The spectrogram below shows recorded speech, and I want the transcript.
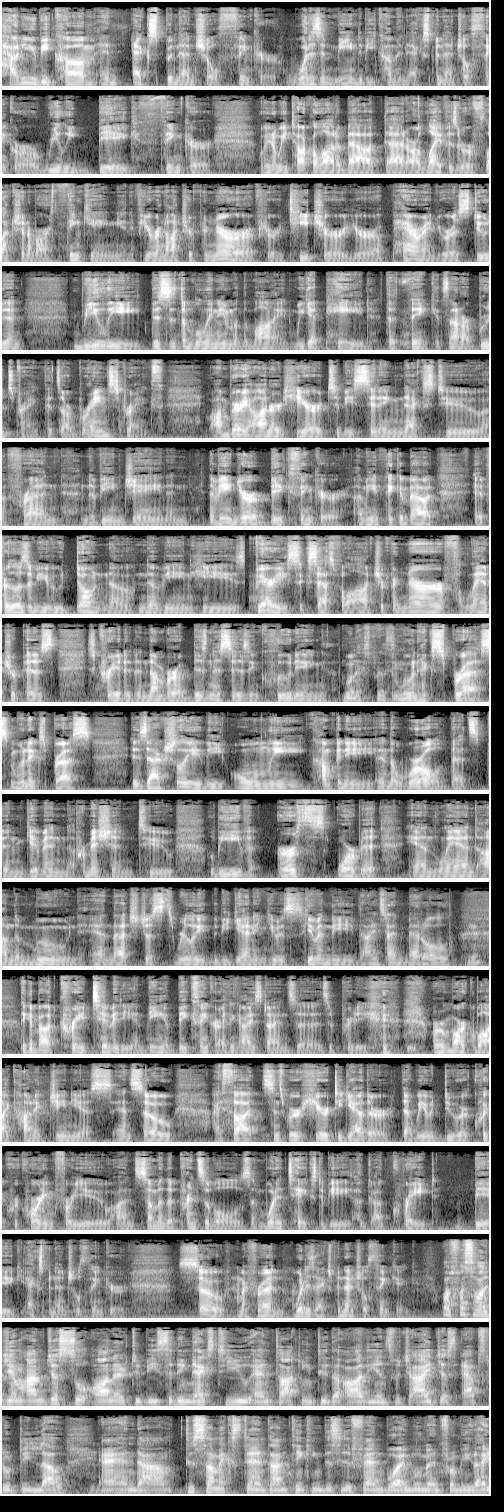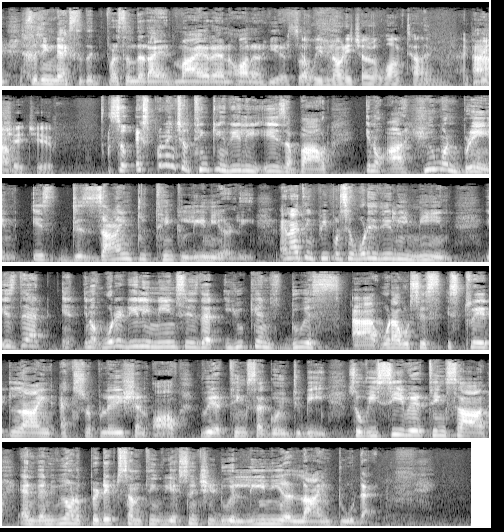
how do you become an exponential thinker? What does it mean to become an exponential thinker or a really big thinker? You know, we talk a lot about that our life is a reflection of our thinking. And if you're an entrepreneur, if you're a teacher, you're a parent, you're a student, really, this is the millennium of the mind. We get paid to think. It's not our brute strength, it's our brain strength. I'm very honored here to be sitting next to a friend, Naveen Jain. And Naveen, you're a big thinker. I mean, think about for those of you who don't know Naveen, he's very successful entrepreneur, philanthropist. He's created a number of businesses, including Moon Express. Moon Express. Moon Express is actually the only company in the world that's been given permission to leave Earth's orbit and land on the moon. And that's just really the beginning. He was given the Einstein Medal. Yeah. Think about creativity and being a big thinker. I think Einstein's a, is a pretty remarkable, iconic genius. And so I thought since we're here together that we would do a quick recording for you on some of the principles and what it takes to be a, a great, big, exponential thinker. So, my friend, what is exponential thinking? Well, first of all, Jim, I'm just so honored to be sitting next to you and talking to the audience, which I just absolutely love. Mm-hmm. And um, to some extent, I'm thinking this is a fanboy moment for me, right? sitting next to the person that I admire and honor here. So yeah, we've known each other a long time. I appreciate um, you. So exponential thinking really is about you know our human brain is designed to think linearly. And i think people say what it really mean is that you know what it really means is that you can do a uh, what i would say straight line extrapolation of where things are going to be. So we see where things are and when we want to predict something we essentially do a linear line to that.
